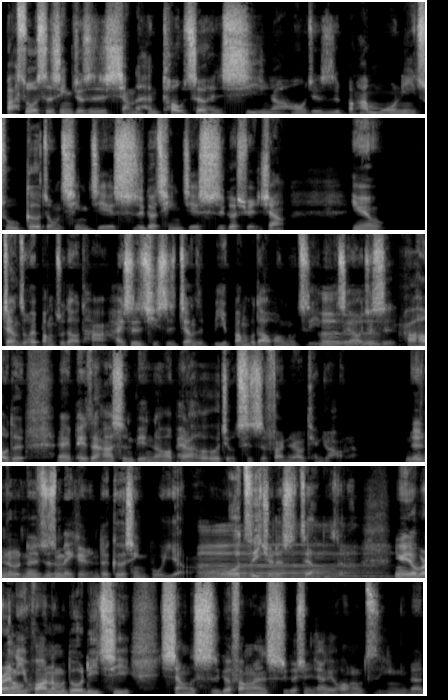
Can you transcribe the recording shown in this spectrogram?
把所有事情就是想得很透彻、很细，然后就是帮他模拟出各种情节，十个情节，十个选项，因为。这样子会帮助到他，还是其实这样子也帮不到黄路梓茵？嗯嗯嗯，只要就是好好的哎陪在他身边，然后陪他喝喝酒、吃吃饭、聊聊天就好了。那那那就是每个人的个性不一样，嗯、我自己觉得是这样子的。因为要不然你花那么多力气想了十个方案、十个选项给黄路子英，那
